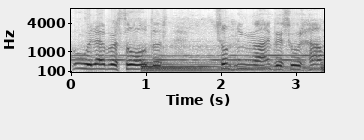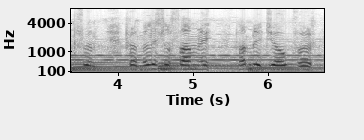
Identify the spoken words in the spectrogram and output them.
Who would ever thought that something like this would happen from, from a little family family joke for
